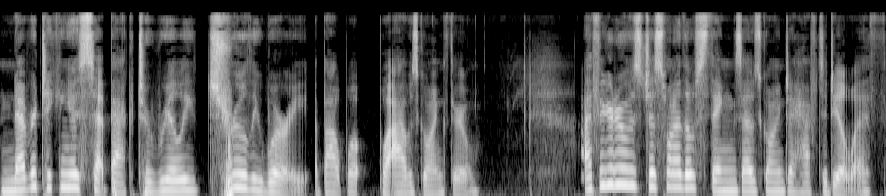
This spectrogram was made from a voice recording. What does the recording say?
never taking a step back to really, truly worry about what, what I was going through. I figured it was just one of those things I was going to have to deal with.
